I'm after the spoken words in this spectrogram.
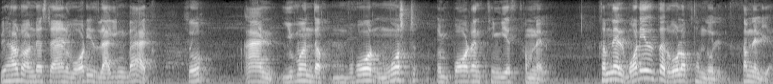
We have to understand what is lagging back. So and even the four most important thing is thumbnail. Thumbnail what is the role of thumbnail thumbnail here?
